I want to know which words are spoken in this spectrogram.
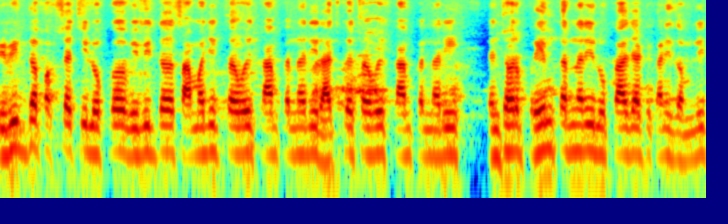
विविध पक्षाची लोक विविध सामाजिक चळवळीत काम करणारी राजकीय चळवळीत काम करणारी त्यांच्यावर प्रेम करणारी लोक आज या ठिकाणी जमलीत.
